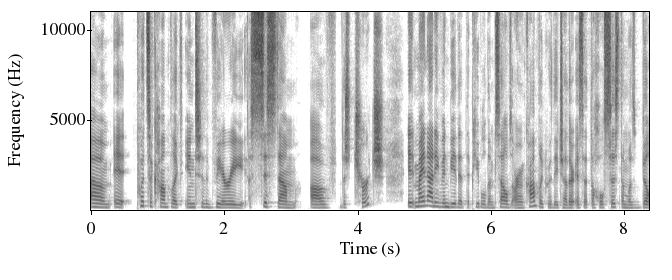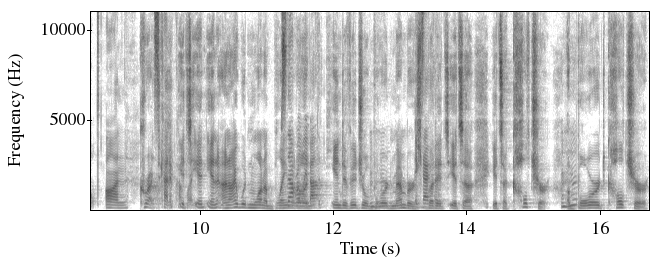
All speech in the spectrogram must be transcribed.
um, it puts a conflict into the very system of the church. It might not even be that the people themselves are in conflict with each other; is that the whole system was built on correct this kind of conflict. It's, and, and I wouldn't want to blame it really on individual mm-hmm. board members, exactly. but it's it's a it's a culture, mm-hmm. a board culture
